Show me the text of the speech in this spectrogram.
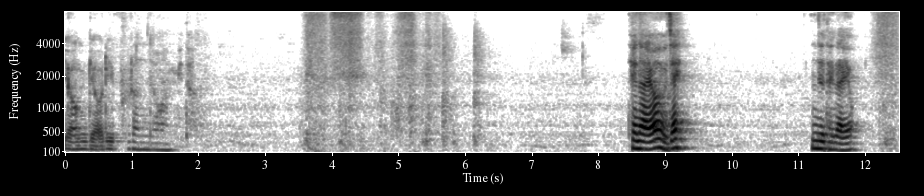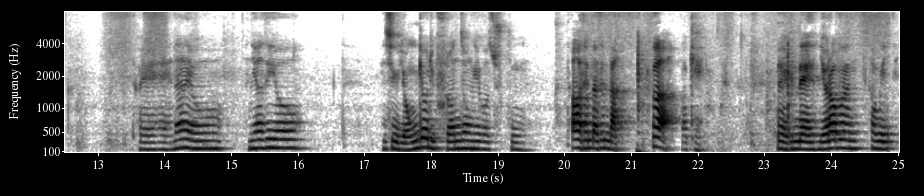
연결이 불안정합니다. 되나요, 이제? 이제 되나요? 되나요? 안녕하세요. 지금 연결이 불안정해가지고. 아, 된다, 된다. 우와, 오케이. 네, 근데 여러분하고 이-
